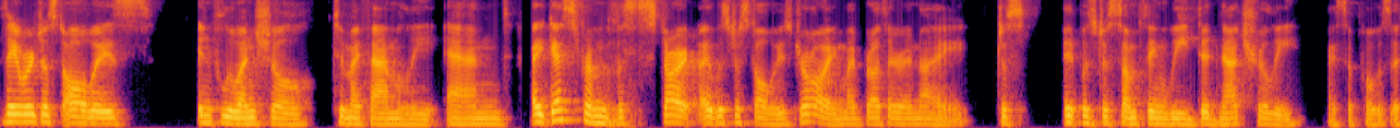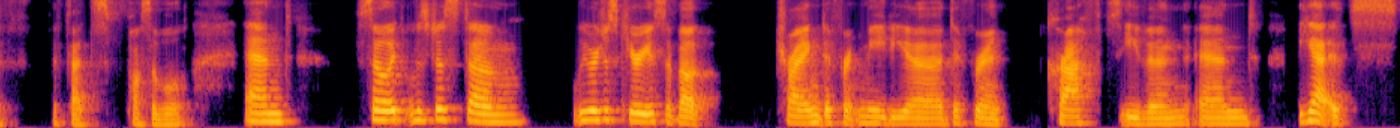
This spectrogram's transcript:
they were just always influential to my family. And I guess from the start, I was just always drawing. My brother and I just, it was just something we did naturally, I suppose, if if that's possible. And so it was just um we were just curious about trying different media, different crafts even. And yeah, it's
